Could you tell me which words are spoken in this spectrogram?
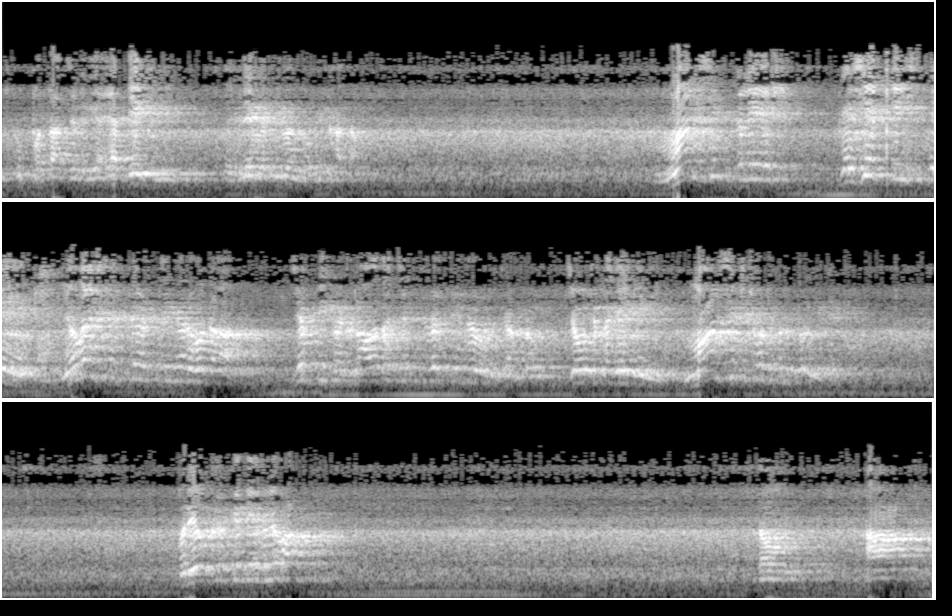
उसको पता चल गया, या देख ली, पहले प्रतिबंध हो गई खत्म। मानसिक क्लेश कैसे पीसते हैं? योगा ट्रेनर होता जब भी घटना होता चित्र ट्रेनर कर लो चोट लगेगी नहीं। मानसिक चोट बिल्कुल नहीं प्रयोग करके देख लो आप। तो आप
